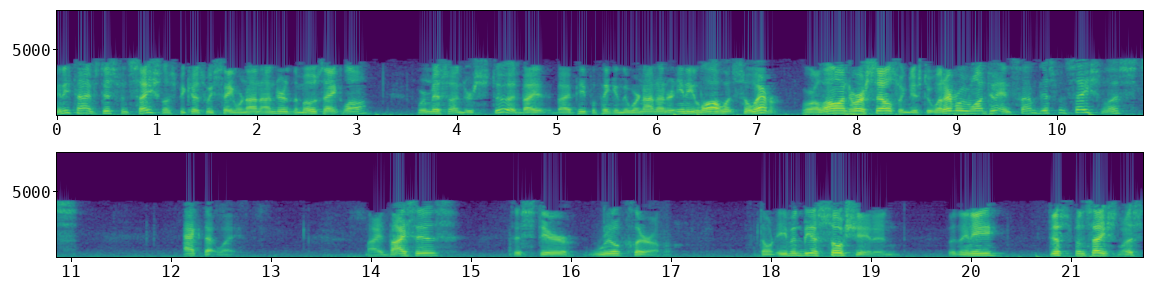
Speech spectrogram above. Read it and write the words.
Many times dispensationalists, because we say we're not under the Mosaic law, we're misunderstood by by people thinking that we're not under any law whatsoever. We're a law unto ourselves. We can just do whatever we want to, and some dispensationalists act that way. My advice is to steer real clear of them. Don't even be associated with any dispensationalist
